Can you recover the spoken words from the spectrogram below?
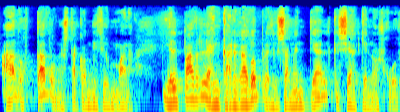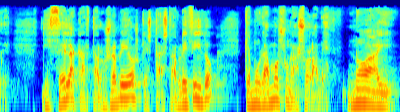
ha adoptado nuestra condición humana. Y el Padre le ha encargado precisamente a él que sea quien nos juzgue. Dice la carta a los hebreos que está establecido que muramos una sola vez. No hay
